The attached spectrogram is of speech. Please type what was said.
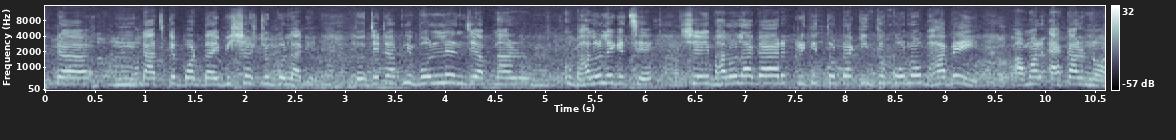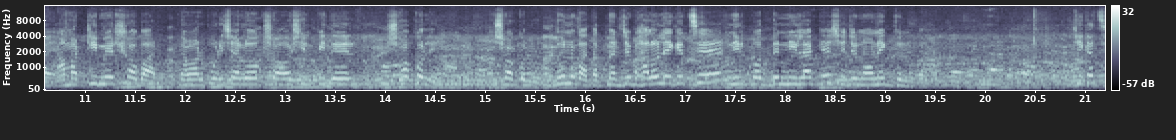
একটা কাজকে পর্দায় বিশ্বাসযোগ্য লাগে। তো যেটা আপনি বললেন যে আপনার খুব ভালো লেগেছে, সেই ভালো লাগার কৃতিত্বটা কিন্তু কোনোভাবেই আমার একার নয়, আমার টিমের সবার, আমার পরিচালক, সহশিল্পীদের সকলে সকলে ধন্যবাদ, আপনার যে ভালো লেগেছে নীলপদ্মের নীলাকে, সেজন্য অনেক ধন্যবাদ। ঠিক আছে?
